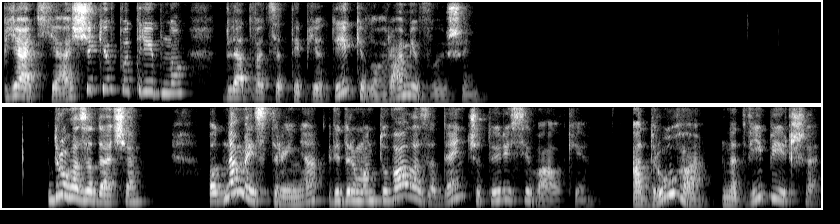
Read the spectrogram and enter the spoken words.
5 ящиків потрібно для 25 кілограмів вишень. Друга задача. Одна майстриня відремонтувала за день 4 сівалки, а друга на 2 більше.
